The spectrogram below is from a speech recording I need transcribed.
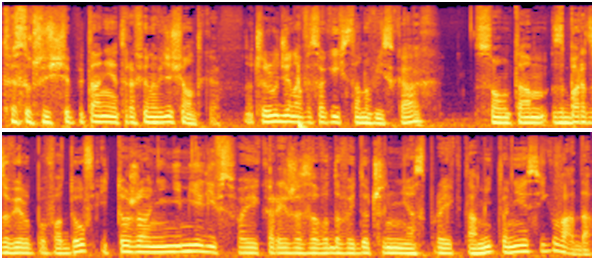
To jest oczywiście pytanie trafione w dziesiątkę. Znaczy ludzie na wysokich stanowiskach są tam z bardzo wielu powodów i to, że oni nie mieli w swojej karierze zawodowej do czynienia z projektami, to nie jest ich wada.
